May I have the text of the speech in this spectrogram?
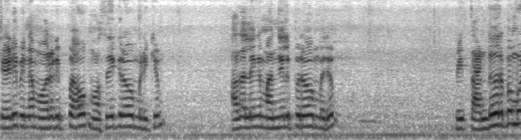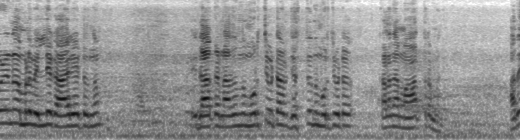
ചെടി പിന്നെ മുരടിപ്പാവും മൊസൈക്ക് രോഗം പിടിക്കും. അതല്ലെങ്കിൽ മഞ്ഞളിപ്പ് രോഗം വരും. ഈ തണ്ട് തീർപ്പം മുഴുവൻ നമ്മൾ വലിയ കാര്യമായിട്ടൊന്നും ഇതാക്കണ്ട. അതൊന്ന് മുറിച്ച് വിട്ടാൽ ജസ്റ്റ് ഒന്ന് മുറിച്ച് വിട്ട് കളഞ്ഞാൽ മാത്രം മതി. അത്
